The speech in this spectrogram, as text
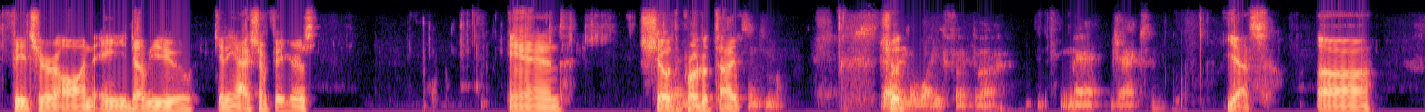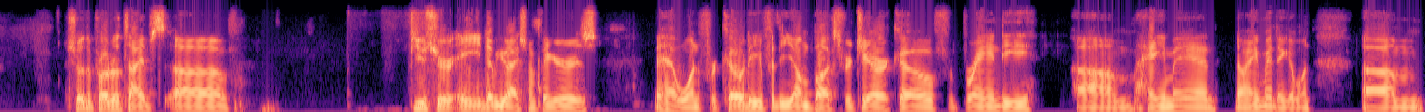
feature on AEW getting action figures and showed the prototype Starring the wife of uh, Matt Jackson. Yes. Uh, show the prototypes of future AEW action figures. They have one for Cody, for the Young Bucks, for Jericho, for Brandi, um, Hangman. No, Hangman didn't get one. Um,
